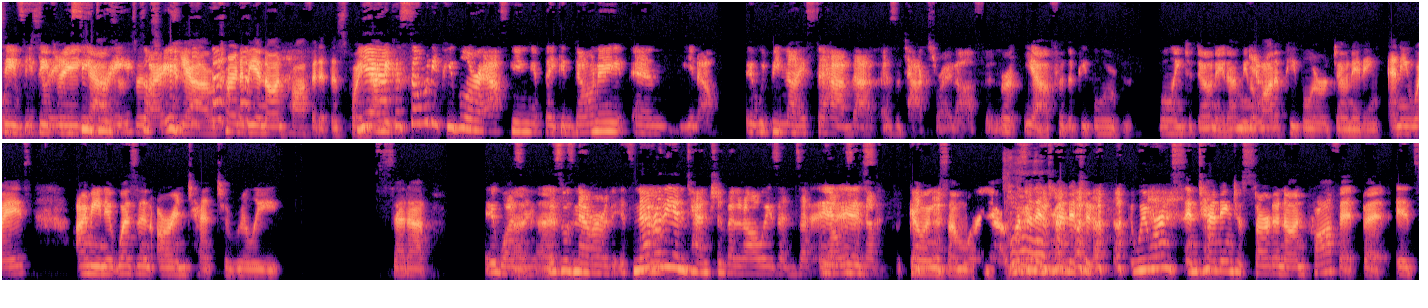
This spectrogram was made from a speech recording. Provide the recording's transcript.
C, C3, C3, yeah, C3, sorry. yeah, we're trying to be a nonprofit at this point. Yeah, because I mean, so many people are asking if they can donate, and you know, it would be nice to have that as a tax write off. For, yeah, for the people who are willing to donate. I mean, yeah. a lot of people are donating anyways. I mean, it wasn't our intent to really set up. It wasn't. A, a, this was never. It's never it, the intention, but it always ends up. It is up. going somewhere. Yeah, it wasn't intended to. We weren't intending to start a nonprofit, but it's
